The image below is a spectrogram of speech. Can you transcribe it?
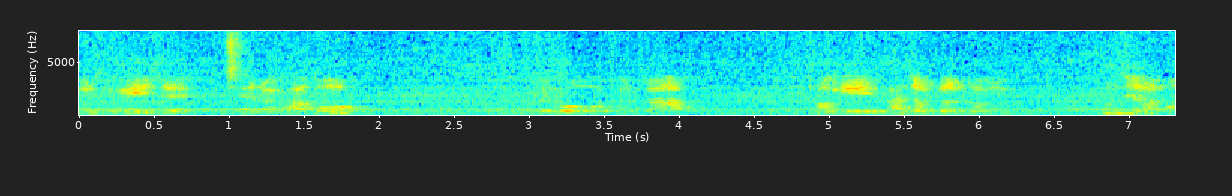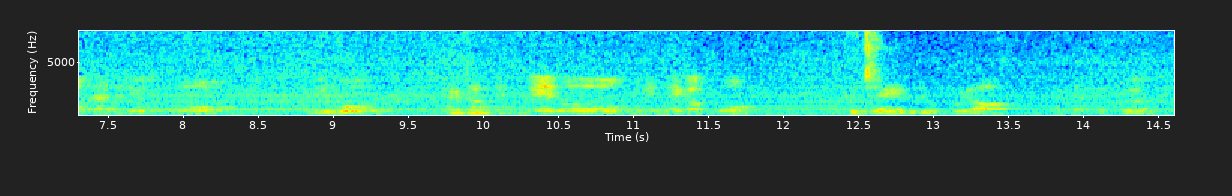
문속에 이제 교체를 하고 그리고 저희가 저기 안전변 좀 손질 한번 해드렸고 그리고 헬창 테크에서 고린해갖고 교체해드렸고요. 헬창 테크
